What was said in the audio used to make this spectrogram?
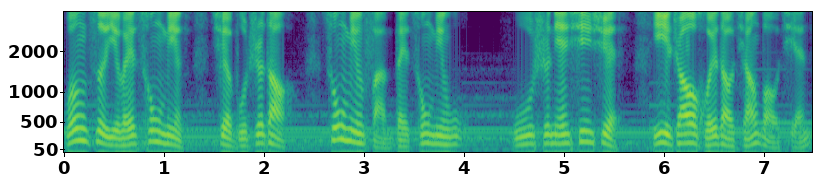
翁自以为聪明。却不知道，聪明反被聪明误。五十年心血，一朝回到襁褓前。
